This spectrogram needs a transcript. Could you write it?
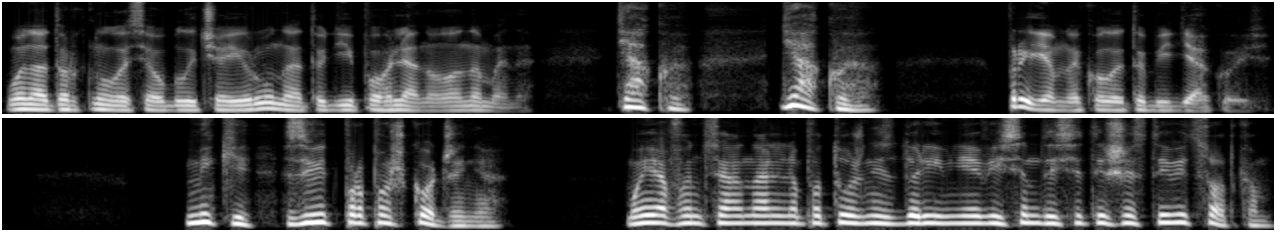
Вона торкнулася обличчя Іруна, а тоді поглянула на мене. Дякую, дякую. Приємно, коли тобі дякують. Мікі, звіт про пошкодження. Моя функціональна потужність дорівнює 86%.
